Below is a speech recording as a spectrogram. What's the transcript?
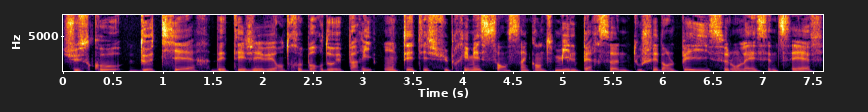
Jusqu'aux deux tiers des TGV entre Bordeaux et Paris ont été supprimés. 150 000 personnes touchées dans le pays selon la SNCF.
